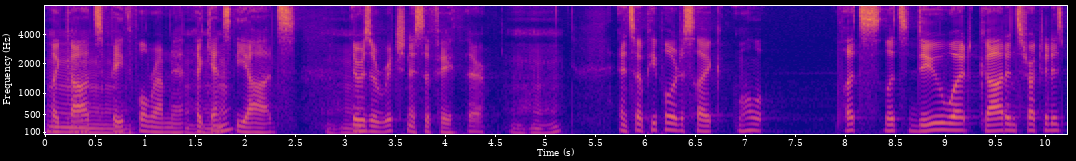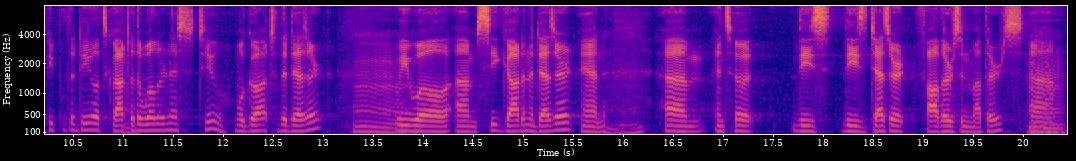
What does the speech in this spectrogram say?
like God's Mm. faithful remnant Mm-hmm. against the odds, there was a richness of faith there, Mm-hmm. And so people are just like, well, let's let's do what God instructed His people to do. Let's go out Mm. to the wilderness too. We'll go out to the desert. We will um, seek God in the desert, and Mm-hmm. um, and so these these desert fathers and mothers Mm-hmm. um,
